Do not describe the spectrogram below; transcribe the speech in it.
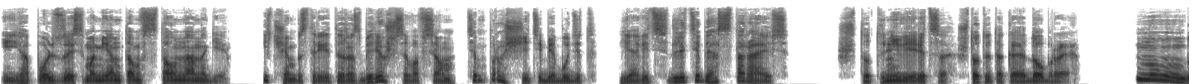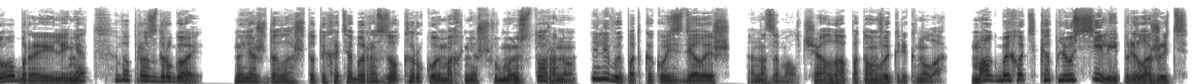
и я, пользуясь моментом, встал на ноги. «И чем быстрее ты разберешься во всем, тем проще тебе будет. Я ведь для тебя стараюсь». «Что-то не верится, что ты такая добрая». «Ну, добрая или нет, вопрос другой но я ждала, что ты хотя бы разок рукой махнешь в мою сторону или выпад какой сделаешь». Она замолчала, а потом выкрикнула. «Мог бы хоть каплю усилий приложить».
